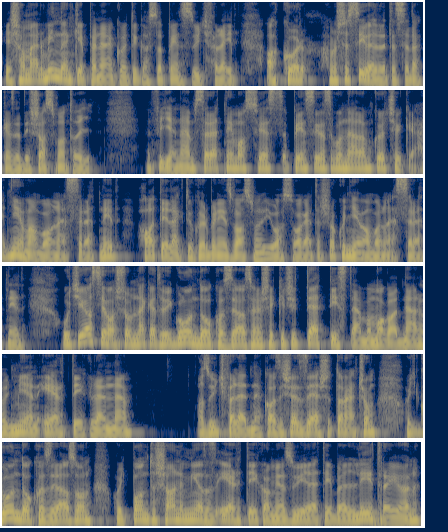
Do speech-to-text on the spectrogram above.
És ha már mindenképpen elköltik azt a pénzt az ügyfeleid, akkor ha most a szívedre teszed a kezed, és azt mondod, hogy figyelj, nem szeretném azt, hogy ezt a pénzt igazából nálam költsék Hát nyilván nyilvánvalóan ezt szeretnéd. Ha tényleg tükörben nézve azt mondod, hogy jó a szolgáltatás, akkor nyilvánvalóan ezt szeretnéd. Úgyhogy azt javaslom neked, hogy gondolkozz azon, és egy kicsit tett tisztában magadnál, hogy milyen érték lenne az ügyfelednek az, és ez az első tanácsom, hogy gondolkozz el azon, hogy pontosan mi az az érték, ami az ő életében létrejön,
